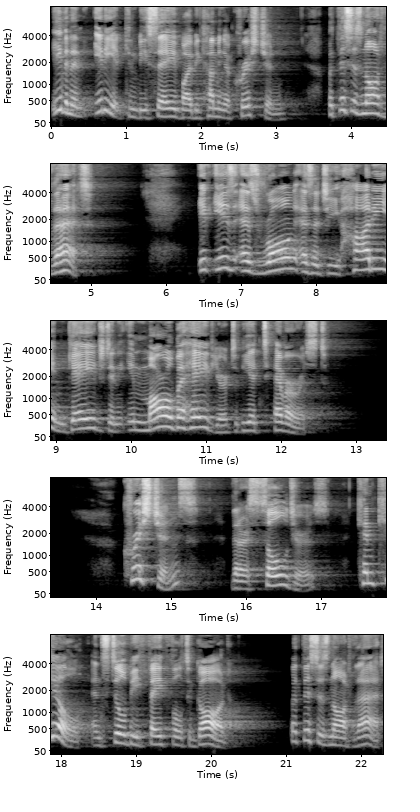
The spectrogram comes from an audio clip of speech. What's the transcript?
Even an idiot can be saved by becoming a Christian, but this is not that. It is as wrong as a jihadi engaged in immoral behavior to be a terrorist. Christians that are soldiers can kill and still be faithful to God. But this is not that.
